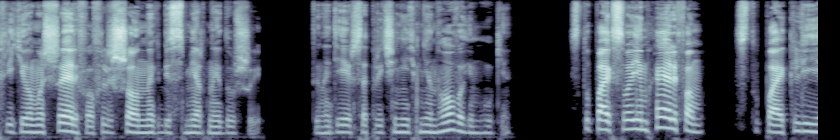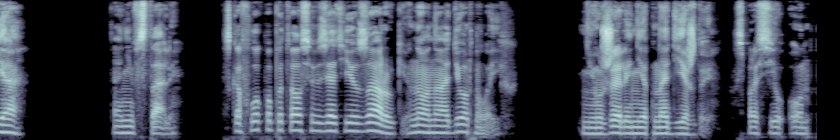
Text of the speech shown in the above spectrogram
Приемы шельфов, лишенных бессмертной души. Ты надеешься причинить мне новые муки? Ступай к своим эльфам, ступай к Лия. Они встали. Скафлок попытался взять ее за руки, но она одернула их. Неужели нет надежды? спросил он.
